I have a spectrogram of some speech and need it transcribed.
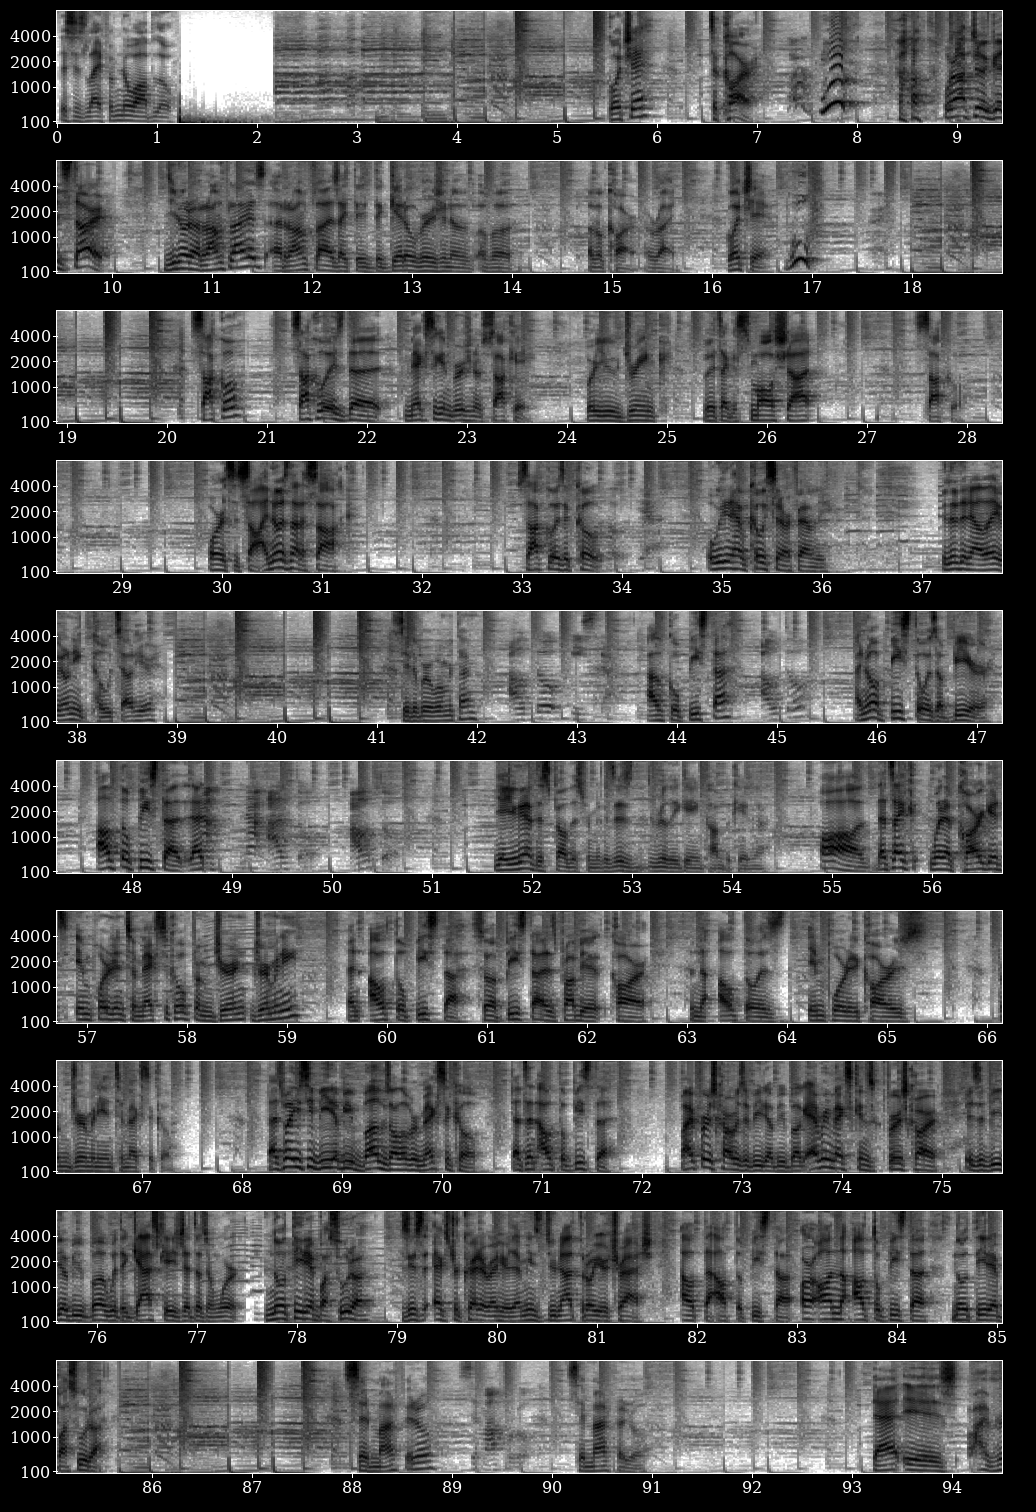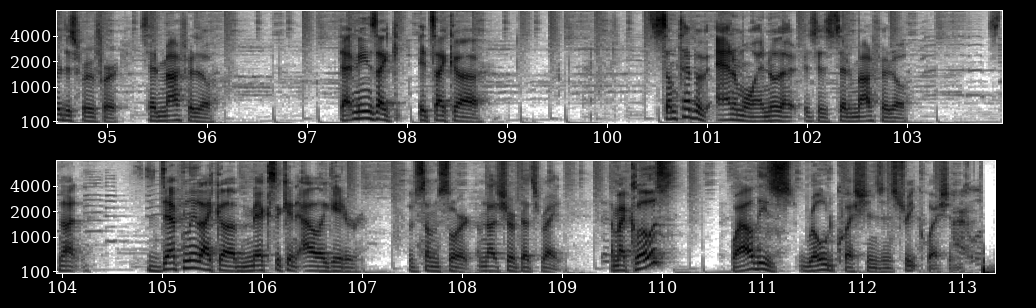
This is Life of No Hablo. Coche? It's a car. Woo! We're off to a good start. Do you know what a ranfla is? A ranfla is like the, the ghetto version of, of, a, of a car, a ride. Coche. Woo! Saco? Saco is the Mexican version of sake, where you drink, but it's like a small shot. Saco. Or it's a sock. I know it's not a sock. Saco is a coat. Oh, we didn't have coats in our family. We lived in LA, we don't need coats out here. Say the word one more time. Autopista. Alcopista. Auto. I know a pisto is a beer. Altopista, that, Not, not alto. Auto. yeah, you're gonna have to spell this for me because this is really getting complicated now. Oh, that's like when a car gets imported into Mexico from Ger- Germany, an autopista. So a pista is probably a car, and the auto is imported cars from Germany into Mexico. That's why you see VW bugs all over Mexico. That's an autopista. My first car was a VW bug. Every Mexican's first car is a VW bug with a gas gauge that doesn't work. No tire basura is just extra credit right here. That means do not throw your trash out the autopista or on the autopista. No tire basura. Semáforo? Semáforo. Semáforo. That is, oh, I've heard this word before. Semáforo. That means like, it's like a, some type of animal. I know that it says semáforo. It's not, it's definitely like a Mexican alligator of some sort. I'm not sure if that's right. Am I close? Why all these road questions and street questions. All right, well,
